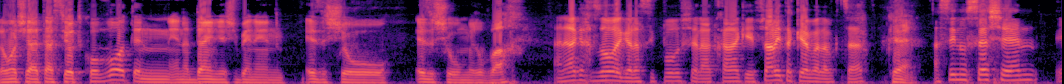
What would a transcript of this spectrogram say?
ולמרות שהתעשיות קרובות, הן, הן עדיין יש ביניהן איזשהו, איזשהו מרווח. אני רק אחזור רגע לסיפור של ההתחלה, כי אפשר להתעכב עליו קצת. כן, עשינו סשן, אמ,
